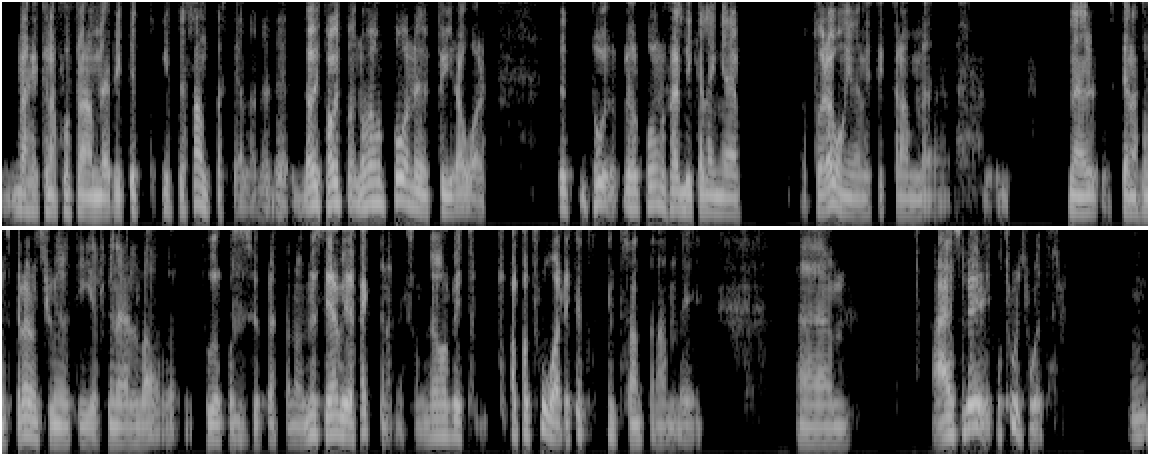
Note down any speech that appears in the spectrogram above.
verkar kunna få fram riktigt intressanta spelare. Det, det har ju tagit, de har hållit på nu fyra år. Tog, vi höll på ungefär lika länge förra gången när vi fick fram eh, när spelarna som spelade runt 2010 och 2011 tog upp oss i mm. superettan. Och nu ser vi effekterna. Liksom. Nu har vi i alla fall två riktigt intressanta namn. I, um, nej, så det är otroligt roligt. Mm,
